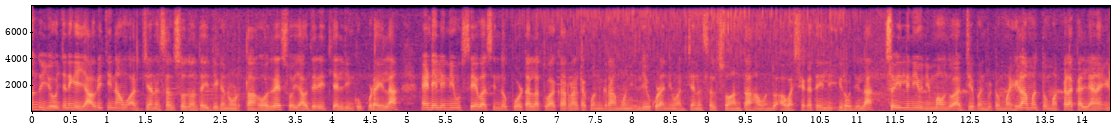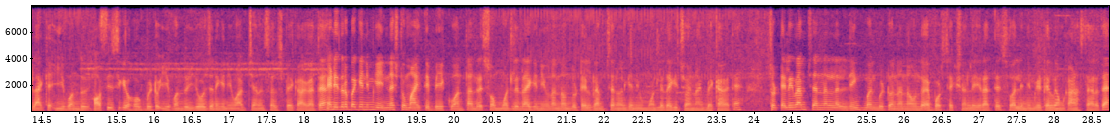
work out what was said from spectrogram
ಒಂದು ಯೋಜನೆಗೆ ಯಾವ ರೀತಿ ನಾವು ಅರ್ಜಿಯನ್ನು ಸಲ್ಲಿಸೋದು ಅಂತ ಇದೀಗ ನೋಡ್ತಾ ಹೋದರೆ ಸೊ ಯಾವುದೇ ರೀತಿಯ ಲಿಂಕು ಕೂಡ ಇಲ್ಲ. ಆ್ಯಂಡ್ ಇಲ್ಲಿ ನೀವು ಸೇವಾ ಸಿಂಧು ಪೋರ್ಟಲ್ ಅಥವಾ ಕರ್ನಾಟಕ ಒಂದು ಗ್ರಾಮವನ್ನು ಎಲ್ಲಿಯೂ ಕೂಡ ನೀವು ಅರ್ಜಿಯನ್ನು ಸಲ್ಲಿಸುವಂತಹ ಒಂದು ಅವಶ್ಯಕತೆ ಇಲ್ಲಿ ಇರೋದಿಲ್ಲ. ಸೊ ಇಲ್ಲಿ ನೀವು ನಿಮ್ಮ ಒಂದು ಅರ್ಜಿ ಬಂದ್ಬಿಟ್ಟು ಮಹಿಳಾ ಮತ್ತು ಮಕ್ಕಳ ಕಲ್ಯಾಣ ಇಲಾಖೆ ಈ ಒಂದು ಆಫೀಸಿಗೆ ಹೋಗ್ಬಿಟ್ಟು ಈ ಒಂದು ಯೋಜನೆಗೆ ನೀವು ಅರ್ಜಿಯನ್ನು ಸಲ್ಲಿಸಬೇಕಾಗತ್ತೆ. ಆ್ಯಂಡ್ ಇದ್ರ ಬಗ್ಗೆ ನಿಮಗೆ ಇನ್ನಷ್ಟು ಮಾಹಿತಿ ಬೇಕು ಅಂತಂದರೆ ಸೊ ಮೊದಲೇದಾಗಿ ನೀವು ನನ್ನ ಒಂದು ಟೆಲಿಗ್ರಾಮ್ ಚಾನಲ್ಗೆ ನೀವು ಮೊದಲೇದಾಗಿ ಜಾಯ್ನ್ ಆಗಬೇಕಾಗುತ್ತೆ. ಸೊ ಟೆಲಿಗ್ರಾಮ್ ಚಾನಲ್ನ ಲಿಂಕ್ ಬಂದ್ಬಿಟ್ಟು ನನ್ನ ಒಂದು ಅಬೌಟ್ ಸೆಕ್ಷನಲ್ಲಿ ಇರುತ್ತೆ. ಸೊ ಅಲ್ಲಿ ನಿಮಗೆ ಟೆಲಿಗ್ರಾಮ್ ಕಾಣಿಸ್ತಾ ಇರುತ್ತೆ.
